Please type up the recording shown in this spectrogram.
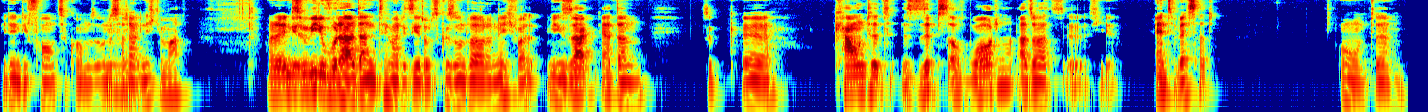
wieder in die Form zu kommen, so, und das Mhm. hat er halt nicht gemacht. Und in diesem Video wurde halt dann thematisiert, ob es gesund war oder nicht, weil, wie gesagt, er hat dann so, äh, counted sips of water, also hat äh, hier entwässert. Und ähm,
